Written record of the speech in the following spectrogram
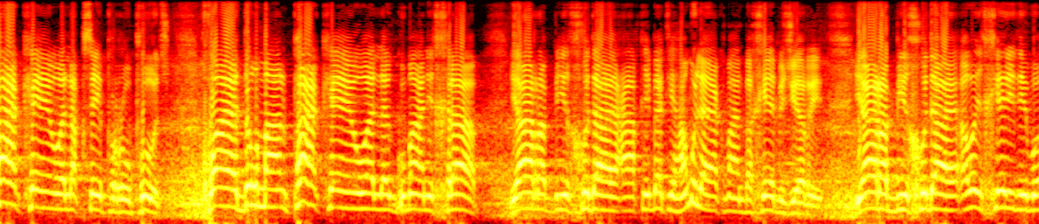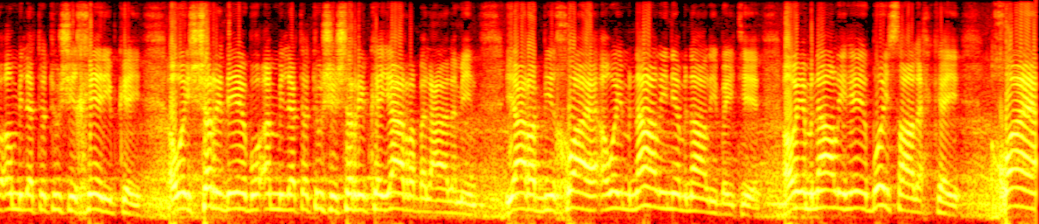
پاکەوە لە قسەی پڕوپوچ خوایە دڵمان پاکەوە لە گومانی خراپ یا ڕبی خدای عاقبەتی هەموو لایەکمان بە خێر بجێڕی یا ڕبی خدای ئەوەی خێری دێ بۆ ئەمیلەتە تووشی خێری بکەیت ئەوەی شەڕی دێ بۆ ئەمیلەتە تووشی شەڕی بکە یا ڕب العالمین یا ڕبی خوایە ئەوەی مناڵی نێ مناڵی بیتێ ئەوەی مناڵی هەیە بۆی ساڵحکەی خوایە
